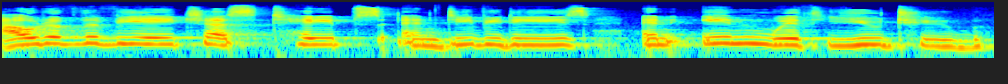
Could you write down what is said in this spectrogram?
out of the VHS tapes and DVDs and in with YouTube.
